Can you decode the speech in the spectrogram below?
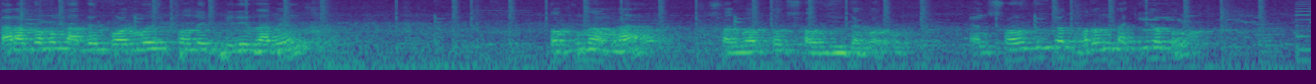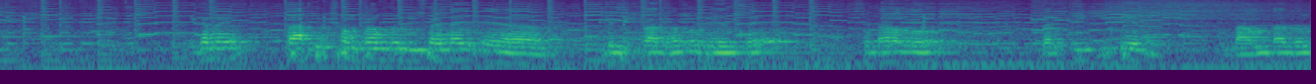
তারা যখন তাদের কর্মস্থলে ফিরে যাবেন, তখন আমরা সর্বাত্মক সহযোগিতা করব। কারণ সহযোগিতার ধরনটা কীরকম এখানে ট্রাফিক সংক্রান্ত বিষয়টাই বেশি প্রাধান্য পেয়েছে। সেটা হলো টিকিটের দামটা যেন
